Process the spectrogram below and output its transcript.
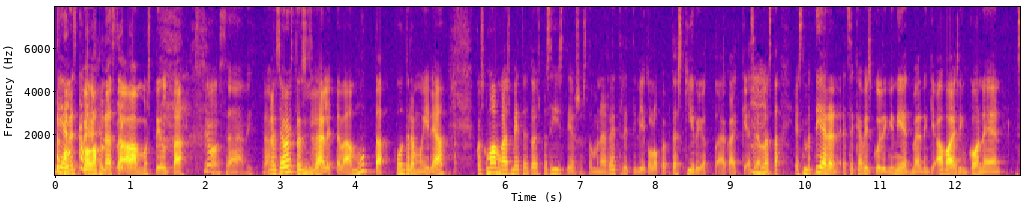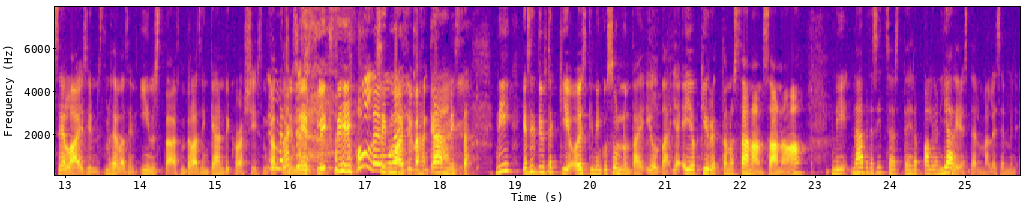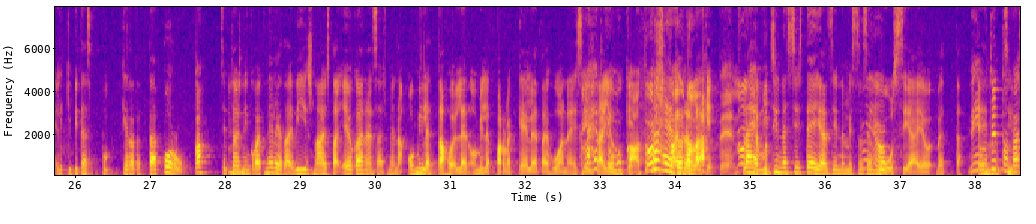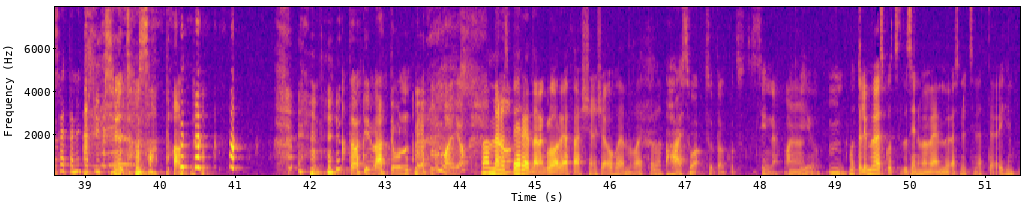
Pienessä pöhnässä aamustilta. Se on säälittävää. No se olisi tosi säälittävää, mutta kuuntele mun idea. Koska mä oon myös miettinyt, että olisipa siistiä, jos olisi tämmöinen retriittiviikonloppu pitäisi kirjoittaa ja kaikkea mm. sellaista. Ja sitten mä tiedän, että se kävisi kuitenkin niin, että mä jotenkin avaisin koneen, selaisin, sitten mä selaisin Instaa, sitten mä pelaisin Candy Crushia, sitten mä katsoisin Netflixiä, sitten mä olisin vähän kännissä. Niin, ja sitten yhtäkkiä olisikin niin sunnuntai-ilta ja ei ole kirjoittanut sanan sanaa, niin nämä pitäisi itse asiassa tehdä paljon järjestelmällisemmin. Eli pitäisi kerätä tämä porukka, sitten mm. olisi niin vaikka neljä tai viisi naista, ja jokainen saisi mennä omille tahoilleen, omille parvekkeilleen tai huoneisiin Lähetkö tai johonkin. Lähden todellakin. No Lähden, niin. mutta sinne siis teidän sinne, missä on no se joo. huussi ja vettä. Niin, mutta nyt on taas vettä, nyt on syksy, nyt on satanut. Nyt on hyvä tunnelma jo. Mä oon menossa no. perjantaina Gloria Fashion Showhun, en mä voi tulla. Ai, sut on kutsuttu sinne, mm. mm. Mutta oli myös kutsuttu sinne, mä menen myös nyt sinne töihin.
